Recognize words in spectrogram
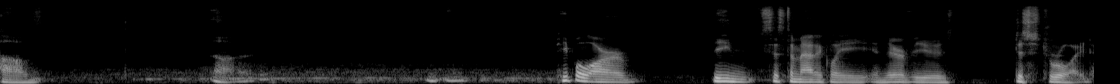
um, uh, people are being systematically, in their views, destroyed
